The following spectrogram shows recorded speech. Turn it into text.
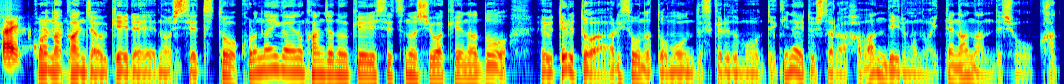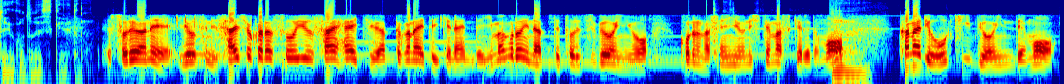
はい、コロナ患者受け入れの施設と、コロナ以外の患者の受け入れ施設の仕分けなど、えー、打てるとはありそうだと思うんですけれども、できないとしたら阻んでいるものは一体何なんでしょうかということですけれども。それはね、要するに最初からそういう再配置をやっておかないといけないんで、今頃になって都立病院をコロナ専用にしてますけれども、うん、かなり大きい病院でも、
